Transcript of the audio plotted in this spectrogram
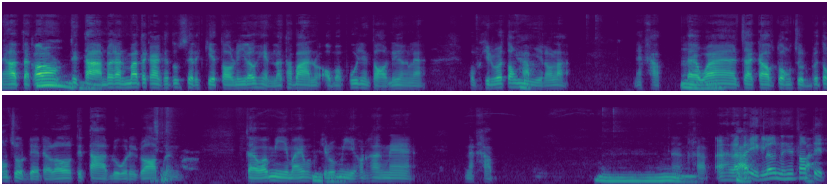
นะครับ แต่ก็ต้องอืมติดตามแล้วกันมาตรการกระตุ้นเศรษฐกิจตอนนี้เราเห็นรัฐบาลออกมาพูดอย่างต่อเนื่องแล้ว ผมคิดว่าต้องครับมีแล้วล่ะนะครับอืมแต่ว่าจะเกาตรงจุดไม่ตรงจุดเดี๋ยวเดี๋ยวเราติดตามดูกันอีกรอบหนึ่งแต่ว่ามีไหมผมคิดว่ามีค่อนข้างแน่นะครับอืมนะครับอะแล้วครัก็บอีกเรื่องหนึงที่ต้องติด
